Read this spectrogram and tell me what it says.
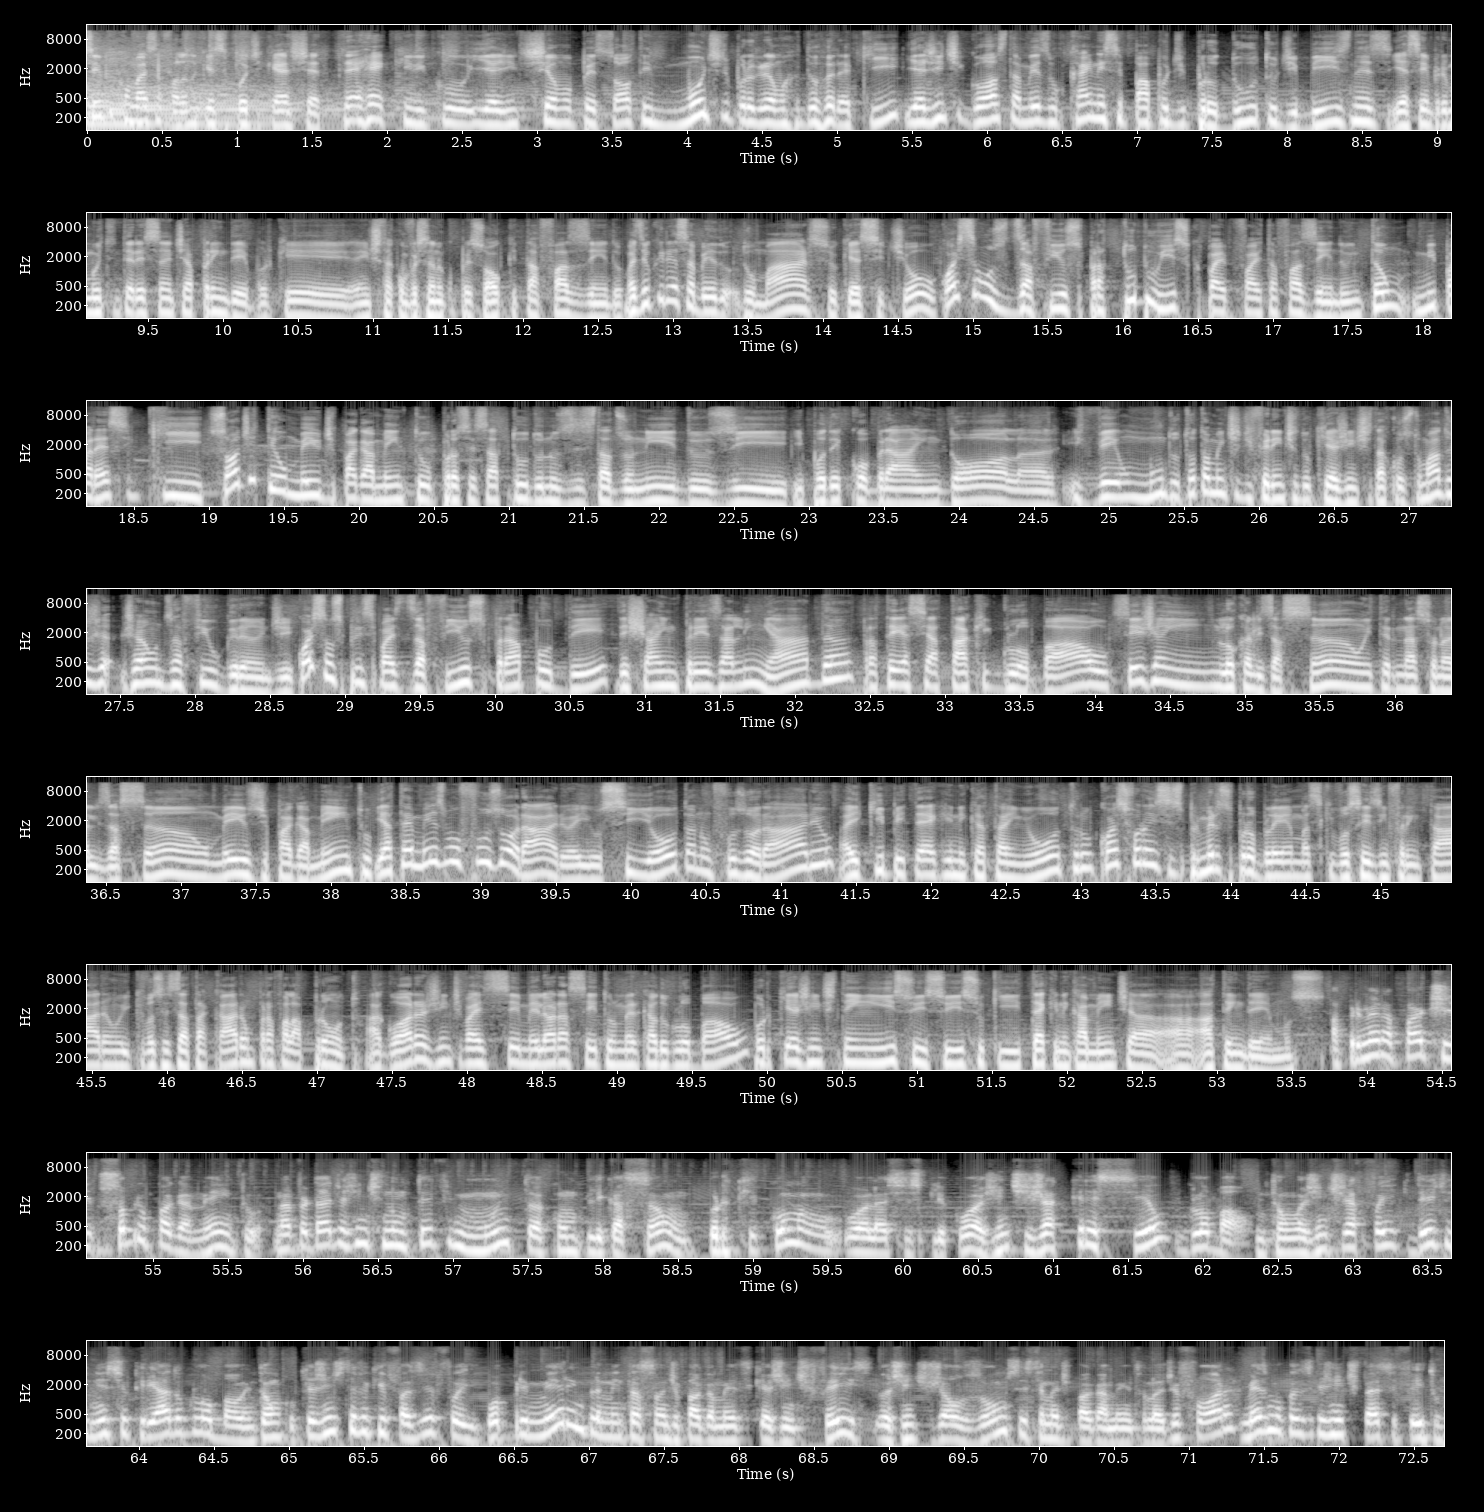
Sempre começa falando que esse podcast é técnico e a gente chama o pessoal, tem um monte de programador aqui e a gente gosta mesmo, cai nesse papo de produto, de business e é sempre muito interessante aprender, porque a gente tá conversando com o pessoal que tá fazendo. Mas eu queria saber do, do Márcio, que é CTO, quais são os desafios para tudo isso que o Pipefy tá fazendo? Então, me parece que só de ter o um meio de pagamento, processar tudo nos Estados Unidos e, e poder cobrar em dólar e ver um mundo totalmente diferente do que a gente tá acostumado já, já é um desafio grande. Quais são os principais desafios para poder deixar a empresa alinhada, para ter esse ataque global, seja em localização, internacionalização, meios de pagamento e até mesmo o fuso horário. Aí o CEO tá num fuso horário, a equipe técnica tá em outro. Quais foram esses primeiros problemas que vocês enfrentaram e que vocês atacaram para falar pronto, agora a gente vai ser melhor aceito no mercado global porque a gente tem isso, isso, isso que tecnicamente a, a, atendemos? A primeira parte sobre o pagamento, na verdade a gente não teve muita complicação porque como como o Alessio explicou, a gente já cresceu global. Então a gente já foi desde o início criado global. Então o que a gente teve que fazer foi a primeira implementação de pagamento que a gente fez, a gente já usou um sistema de pagamento lá de fora. Mesma coisa que a gente tivesse feito,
